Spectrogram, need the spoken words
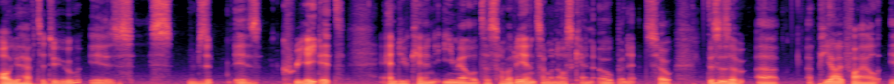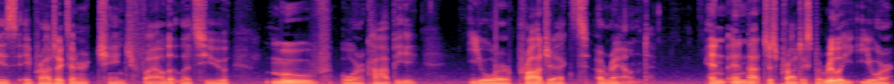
all you have to do is zip, is create it, and you can email it to somebody, and someone else can open it. So this is a, a, a PI file is a project interchange file that lets you move or copy your projects around, and and not just projects, but really your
